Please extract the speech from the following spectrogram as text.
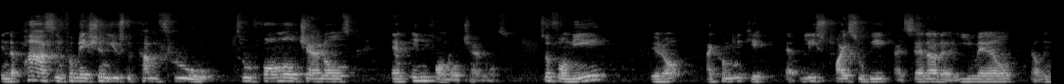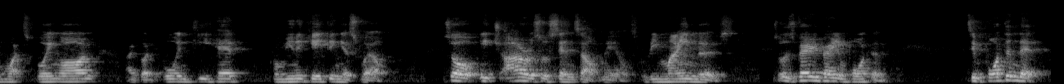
In the past, information used to come through through formal channels and informal channels. So for me, you know, I communicate at least twice a week. I send out an email telling what's going on. I've got ONT head communicating as well. So HR also sends out mails, reminders. So it's very, very important. It's important that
